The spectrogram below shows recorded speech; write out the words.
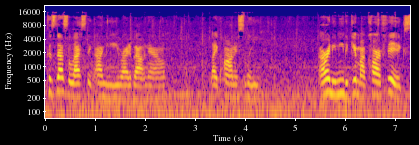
because that's the last thing I need right about now. Like honestly, I already need to get my car fixed.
